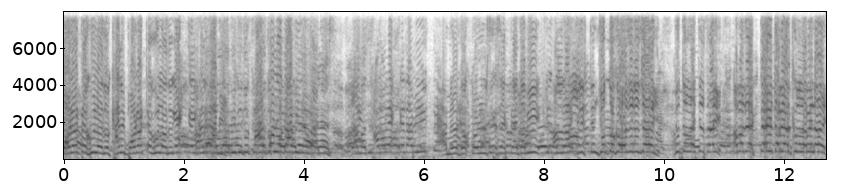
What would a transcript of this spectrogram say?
বর্ডারটা খুলে দাও খালি বর্ডারটা খুলে দাও একটাই খালি দাবি। আর কোনো দাবি না। আমার একটা দাবি। আমরা ডক্টর কাছে একটাই দাবি আমরা ফিলিস্তিন যুদ্ধ করার জন্য চাই যুদ্ধ চাইতে চাই। আমাদের একটাই দাবি আর কোনো দাবি নাই।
